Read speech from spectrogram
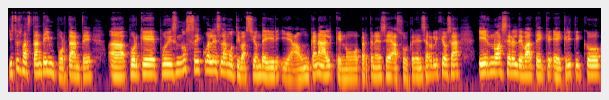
Y esto es bastante importante ah, porque pues no sé cuál es la motivación de ir a un canal que no pertenece a su creencia religiosa ir no a hacer el debate eh, crítico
